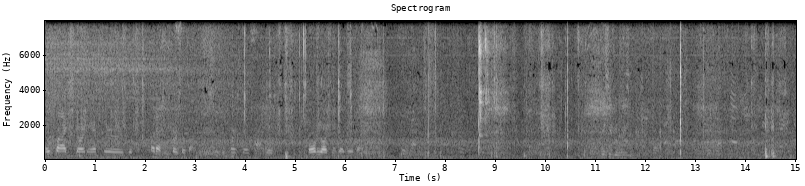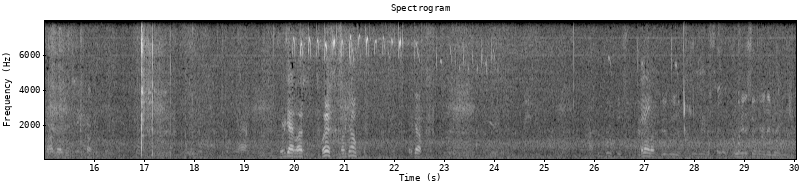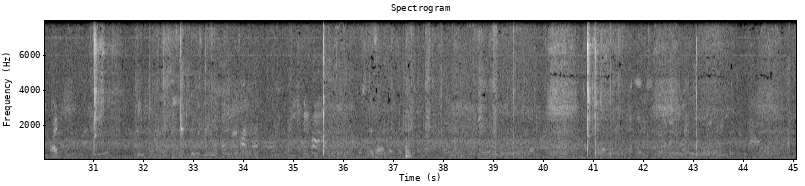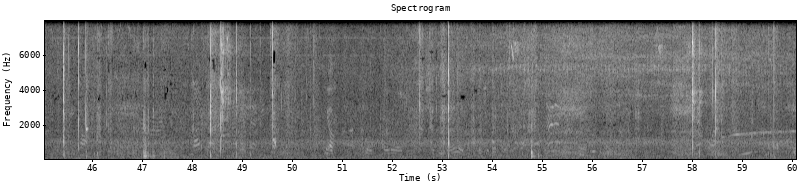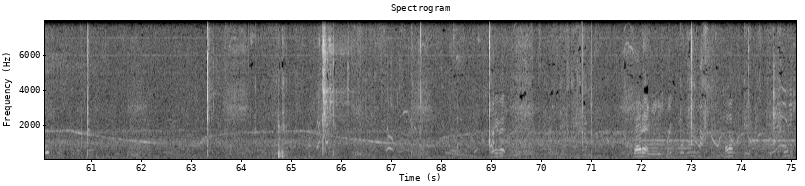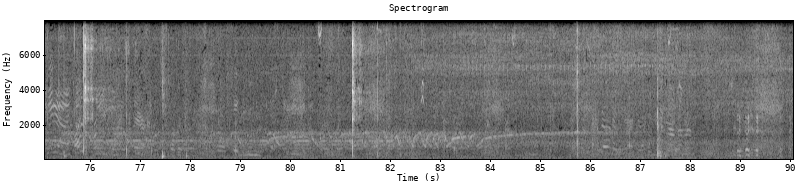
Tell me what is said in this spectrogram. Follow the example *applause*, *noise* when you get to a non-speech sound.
oh five start after this one. Oh no, she's first oh five. She's the first O five. There's all the arsenal guys are oh five. This is releasing. Not maybe. Kentucky. Ah. Do it again, Les. Les, let it go. Let it go. Come on, Les. Leave it. Throw it in. Come on. *laughs*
